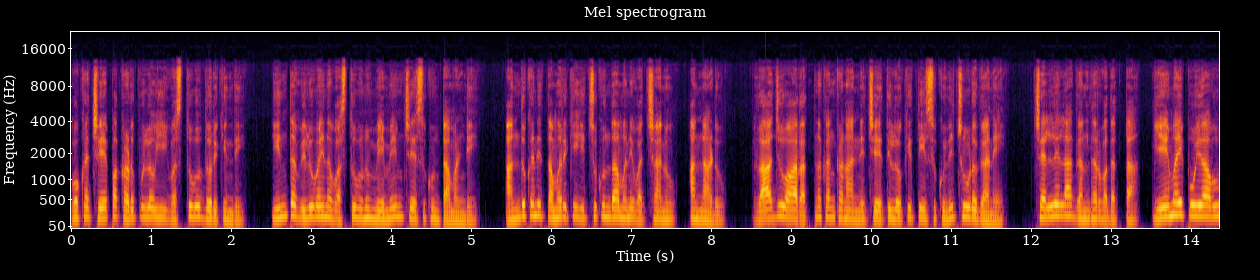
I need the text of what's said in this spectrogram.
ఒక చేప కడుపులో ఈ వస్తువు దొరికింది. ఇంత విలువైన వస్తువును మేమేం చేసుకుంటామండి? అందుకని తమరికి ఇచ్చుకుందామని వచ్చాను అన్నాడు. రాజు ఆ రత్నకంకణాన్ని చేతిలోకి తీసుకుని చూడగానే చెల్లెలా గంధర్వదత్త ఏమైపోయావు?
